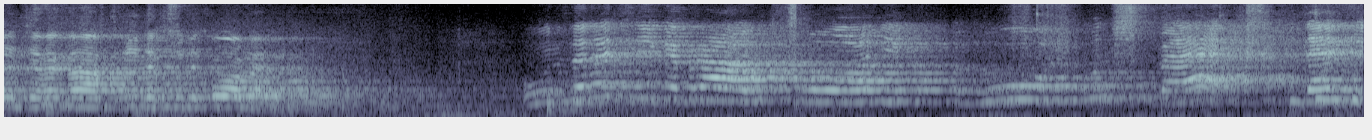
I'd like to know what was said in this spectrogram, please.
ihre wieder zu bekommen? Unsere Ziege braucht Honig, Wurst und Speck, denn sie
